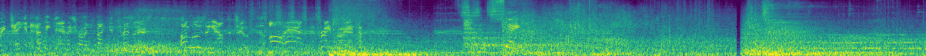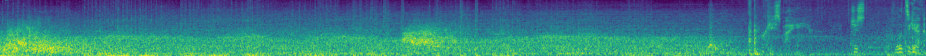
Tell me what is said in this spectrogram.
We've taken heavy damage from infected prisoners! I'm losing altitude! All hands, brace for impact! This is insane! Okay, Spidey. Just pull it together.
